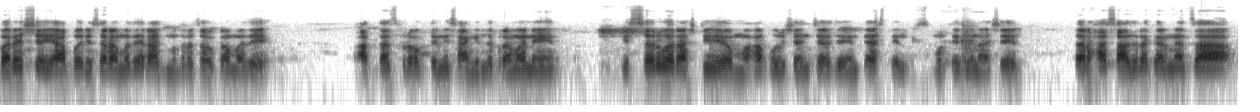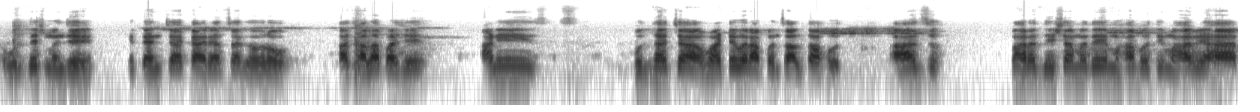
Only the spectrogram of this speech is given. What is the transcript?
बरेचशे या परिसरामध्ये राजमुद्रा चौकामध्ये आत्ताच प्रवक्त्यांनी सांगितल्याप्रमाणे की सर्व राष्ट्रीय महापुरुषांच्या जयंत्या असतील स्मृतिदिन असेल तर हा साजरा करण्याचा उद्देश म्हणजे की त्यांच्या कार्याचा गौरव हा झाला पाहिजे. आणि बुद्धाच्या वाटेवर आपण चालतो आहोत. आज भारत देशामध्ये महाबोधी महाविहार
